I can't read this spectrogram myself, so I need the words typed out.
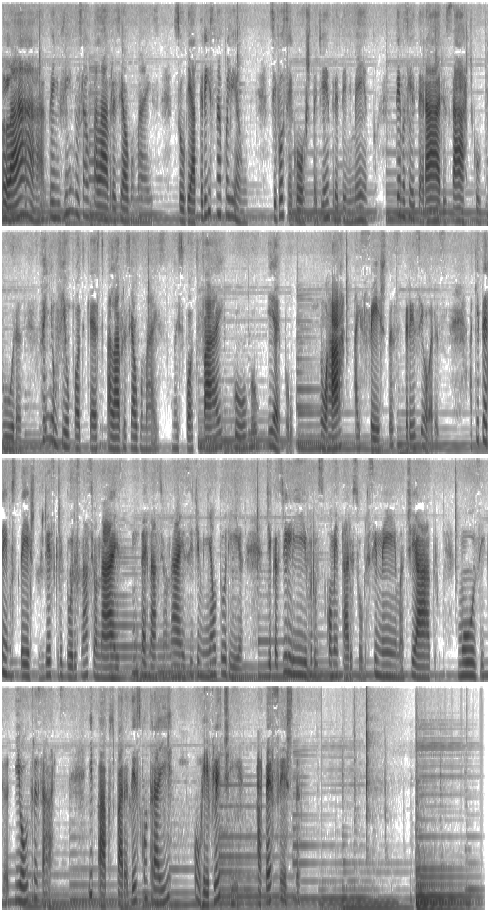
Olá, bem-vindos ao Palavras e Algo Mais. Sou Beatriz Napoleão. Se você gosta de entretenimento, temas literários, arte, cultura, venha ouvir o podcast Palavras e Algo Mais no Spotify, Google e Apple. No ar, às sextas, 13 horas. Aqui teremos textos de escritores nacionais, internacionais e de minha autoria, dicas de livros, comentários sobre cinema, teatro, música e outras artes, e papos para descontrair ou refletir. Até sexta!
